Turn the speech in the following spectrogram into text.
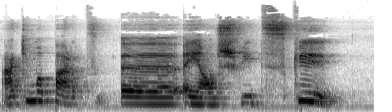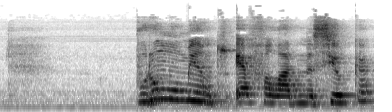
há aqui uma parte uh, em Auschwitz que por um momento é falado na Silka,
